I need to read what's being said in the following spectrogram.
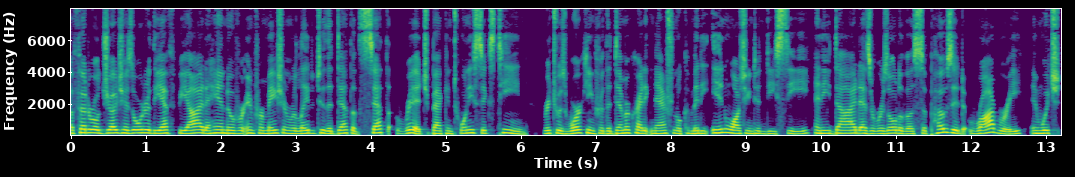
A federal judge has ordered the FBI to hand over information related to the death of Seth Rich back in 2016. Rich was working for the Democratic National Committee in Washington, D.C., and he died as a result of a supposed robbery in which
